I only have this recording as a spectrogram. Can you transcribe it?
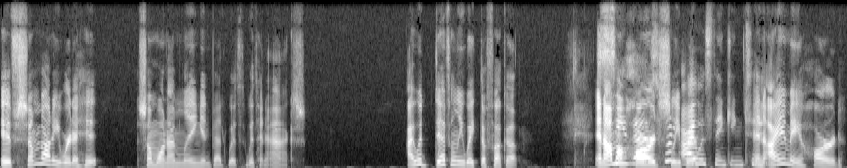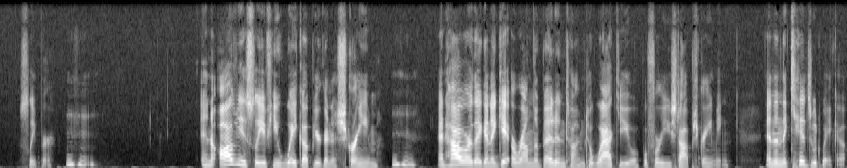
if somebody were to hit someone I'm laying in bed with with an axe, I would definitely wake the fuck up. And I'm a hard what sleeper. I was thinking too. and I am a hard sleeper. Mhm. And obviously, if you wake up, you're going to scream. Mhm. And how are they going to get around the bed in time to whack you before you stop screaming? And then the kids would wake up.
